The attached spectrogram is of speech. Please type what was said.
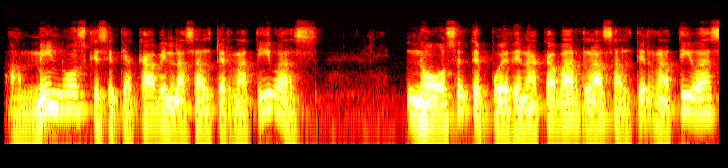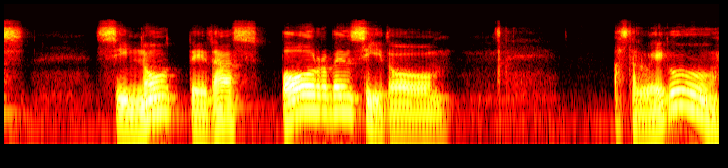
a menos que se te acaben las alternativas. No se te pueden acabar las alternativas si no te das por vencido. Hasta luego.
